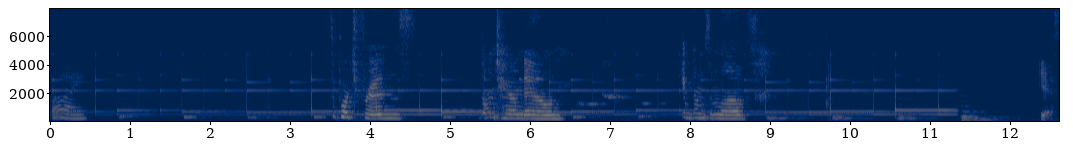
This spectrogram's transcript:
Bye. Support your friends. Don't tear them down. Give them some love. Yes.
